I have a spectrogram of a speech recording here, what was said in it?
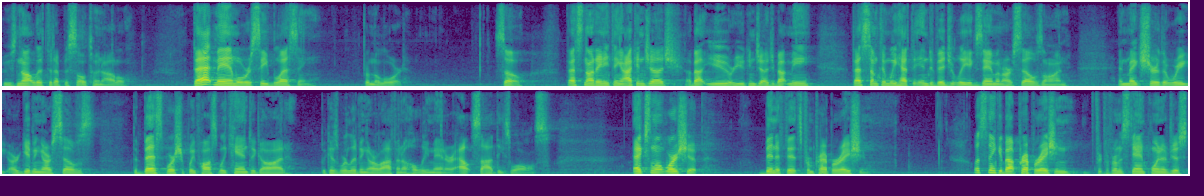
who's not lifted up his soul to an idol. That man will receive blessing from the Lord. So, that's not anything I can judge about you or you can judge about me. That's something we have to individually examine ourselves on and make sure that we are giving ourselves the best worship we possibly can to God because we're living our life in a holy manner outside these walls. Excellent worship benefits from preparation. Let's think about preparation from a standpoint of just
